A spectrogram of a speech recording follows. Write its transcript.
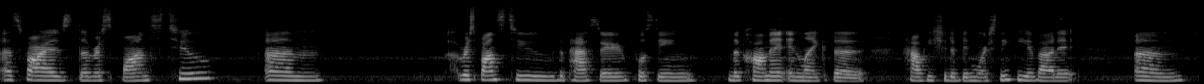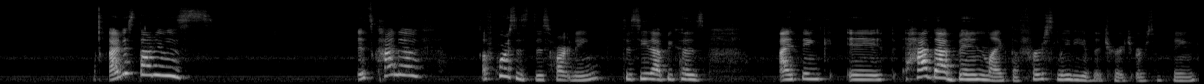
as far as the response to um response to the pastor posting the comment and like the how he should have been more sneaky about it. Um I just thought it was it's kind of of course it's disheartening to see that because I think if had that been like the first lady of the church or something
